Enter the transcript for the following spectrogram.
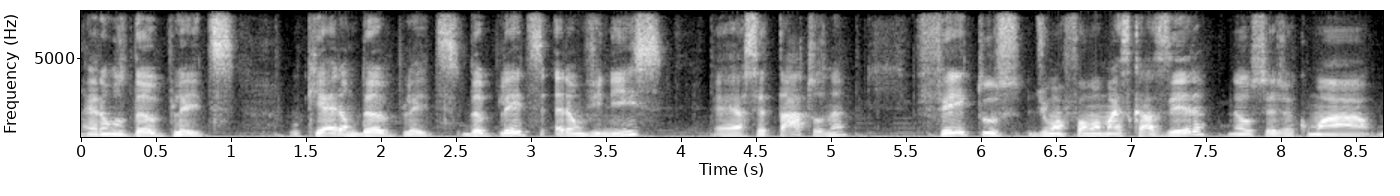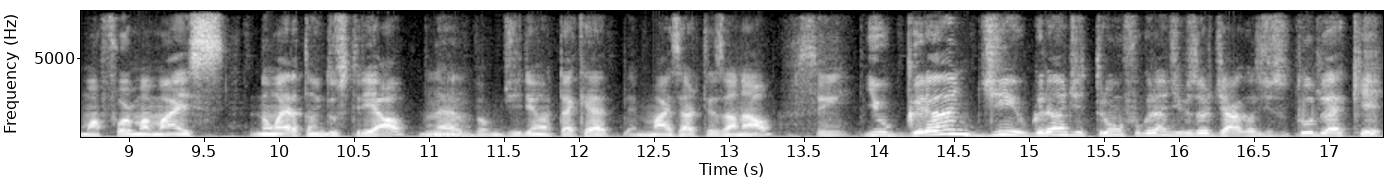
eram os dub plates. O que eram dub plates? Dub plates eram vinis, é, acetatos, né? Feitos de uma forma mais caseira, né? ou seja, com uma, uma forma mais. não era tão industrial, né? Vamos- Diriam até que é é mais artesanal. Sim. E o grande, o grande trunfo, o grande divisor de águas disso tudo é que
